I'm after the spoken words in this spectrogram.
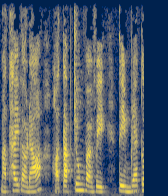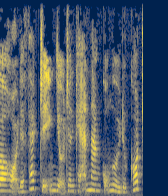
mà thay vào đó họ tập trung vào việc tìm ra cơ hội để phát triển dựa trên khả năng của người được coach.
